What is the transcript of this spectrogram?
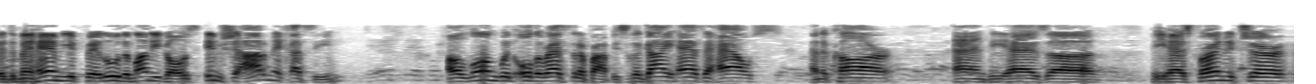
But the mehem yipelu, the money goes im she'ar nechasim, along with all the rest of the property. So the guy has a house and a car, and he has uh, he has furniture,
